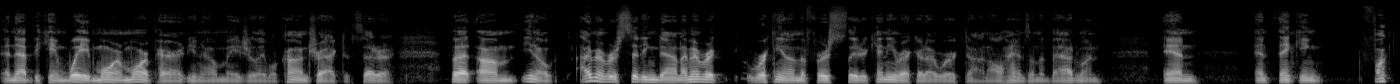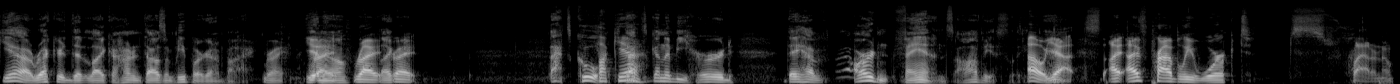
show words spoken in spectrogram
and that became way more and more apparent, you know, major label contract, etc. But um, you know, I remember sitting down. I remember working on the first Sleater Kinney record I worked on, All Hands on the Bad One, and and thinking, fuck yeah, a record that like a hundred thousand people are gonna buy. Right. You right. know, right. like- right. That's cool. Fuck yeah. That's gonna be heard. They have ardent fans, obviously. Oh yeah, I, I've probably worked, I don't know,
